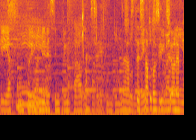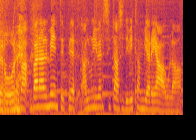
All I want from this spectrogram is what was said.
e appunto Sì. rimanere sempre in casa, Eh fare sì, appunto non nella so, stessa letto, posizione scrivania. per ore. Ma banalmente per- all'università se devi cambiare aula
